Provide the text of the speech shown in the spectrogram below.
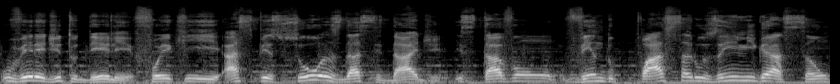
O veredito dele foi que as pessoas da cidade estavam vendo pássaros em migração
